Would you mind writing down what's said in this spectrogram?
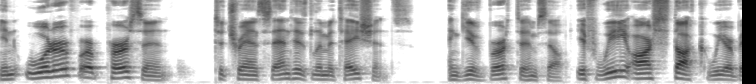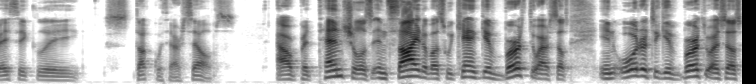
In order for a person to transcend his limitations and give birth to himself, if we are stuck, we are basically stuck with ourselves. Our potential is inside of us. We can't give birth to ourselves. In order to give birth to ourselves,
